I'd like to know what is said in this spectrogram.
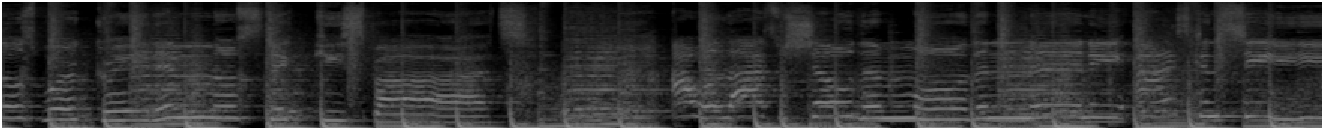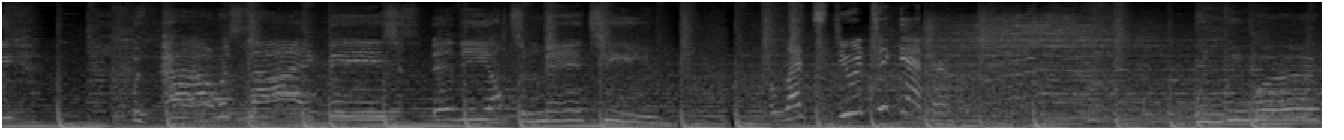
muscles work great in those sticky spots. Owl eyes will show them more than any eyes can see. With powers like these, they're the ultimate team. Let's do it together. When we work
